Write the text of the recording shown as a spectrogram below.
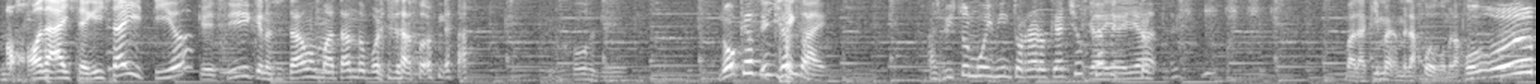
No jodáis, ¿seguís ahí, tío? Que sí, que nos estábamos matando por esa zona. Joder. No, ¿qué hace? Y ¿Qué se cae. ¿Has visto el movimiento raro que ha hecho? ¿Qué Ya, ya, ya. Vale, aquí me, me la juego, me la juego.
